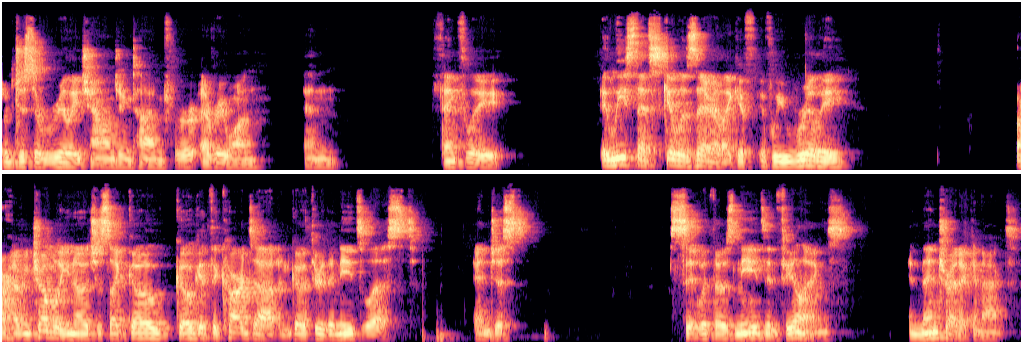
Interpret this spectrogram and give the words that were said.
of just a really challenging time for everyone. And thankfully at least that skill is there. Like if, if we really are having trouble, you know, it's just like go go get the cards out and go through the needs list and just sit with those needs and feelings and then try to connect.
